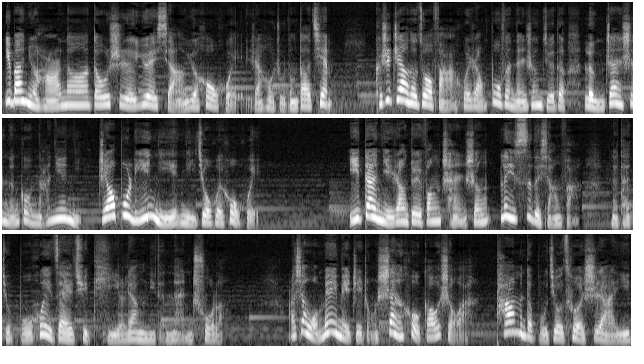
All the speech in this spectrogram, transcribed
一般女孩呢，都是越想越后悔，然后主动道歉。可是这样的做法会让部分男生觉得冷战是能够拿捏你，只要不理你，你就会后悔。一旦你让对方产生类似的想法，那他就不会再去体谅你的难处了。而像我妹妹这种善后高手啊，他们的补救措施啊，一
